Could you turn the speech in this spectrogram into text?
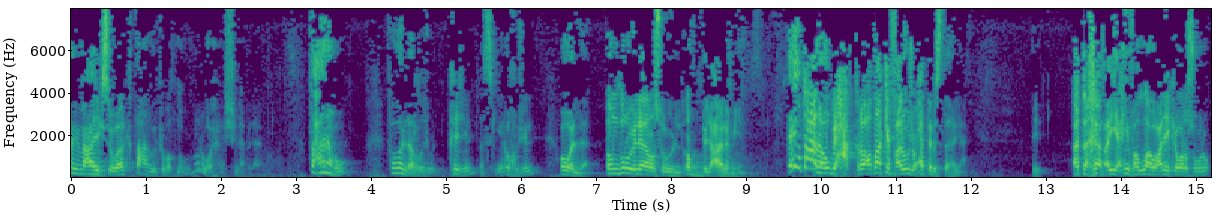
النبي معاه هيك سواك. طعنه في بطنه. بروح إيش طعنه. فولى الرجل. خجل مسكين أخجل. وولى. انظروا إلى رسول رب العالمين. أي طعنه بحق لو أعطاه كف على وجهه حتى بيستاهل يعني. إيه؟ أتخاف أن يحيف الله عليك ورسوله؟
